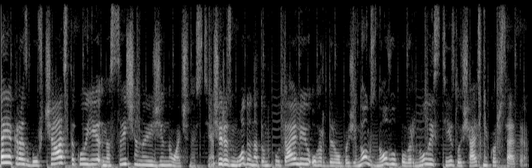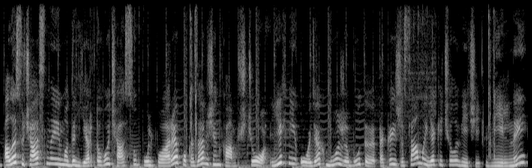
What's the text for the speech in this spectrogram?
Це якраз був час такої насиченої жіночності. Через моду на тонку талію у гардероби жінок знову повернулись ті злощасні корсети. Але сучасний модельєр того часу Пуль Пуаре показав жінкам, що їхній одяг може бути такий же самий, як і чоловічий, вільний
